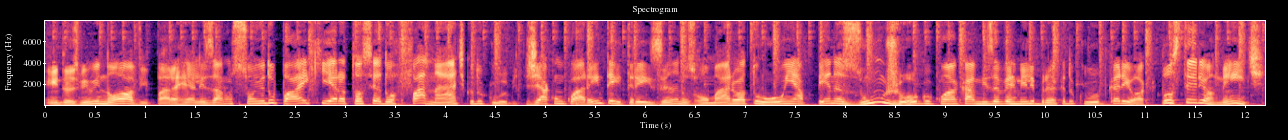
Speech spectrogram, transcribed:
em 2009, para realizar um sonho do pai que era torcedor fanático do clube. Já com 43 anos, Romário atuou em apenas um jogo com a camisa vermelha e branca do clube carioca. Posteriormente,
